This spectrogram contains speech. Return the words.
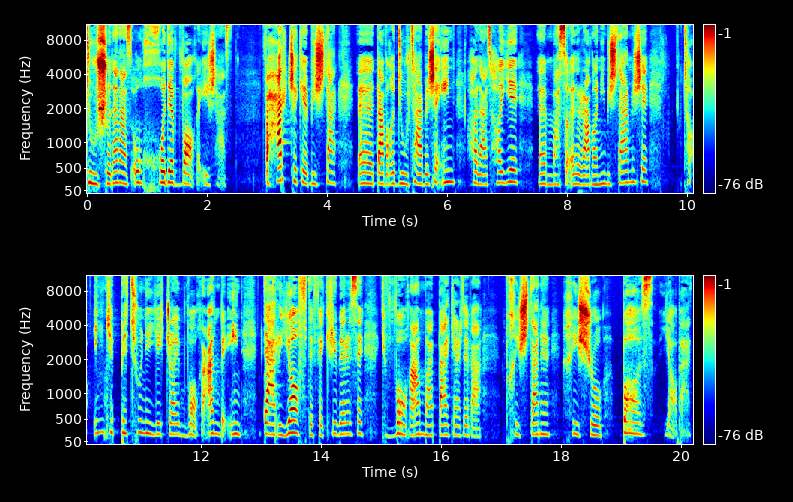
دور شدن از اون خود واقعیش هست. و هرچه که بیشتر در واقع دورتر بشه این حالتهای مسائل روانی بیشتر میشه تا اینکه بتونه یک جای واقعا به این دریافت فکری برسه که واقعا باید برگرده و خیشتن خیش رو باز یابد.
